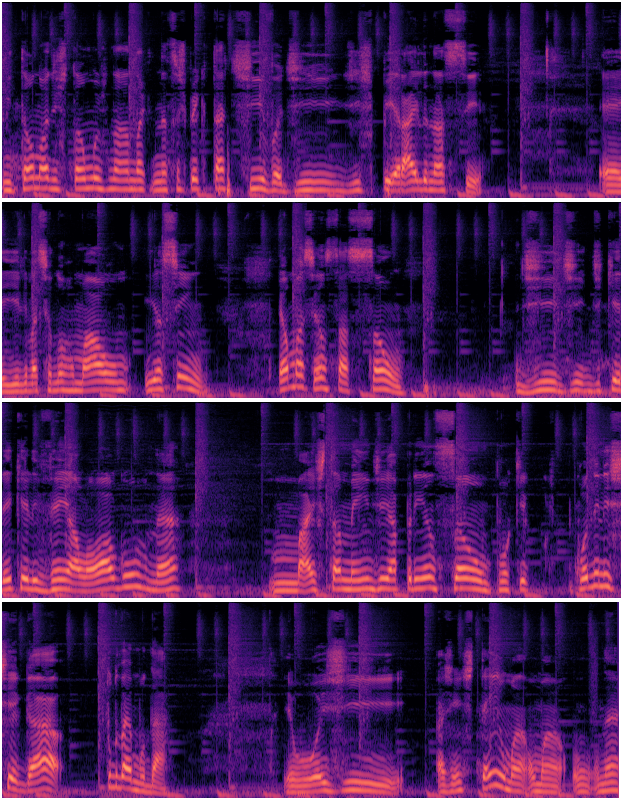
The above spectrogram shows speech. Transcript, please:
Então nós estamos na, na, nessa expectativa de, de esperar ele nascer. É, e ele vai ser normal. E assim é uma sensação de, de, de querer que ele venha logo né? Mas também de apreensão porque quando ele chegar tudo vai mudar. Eu hoje a gente tem uma, uma um, né,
